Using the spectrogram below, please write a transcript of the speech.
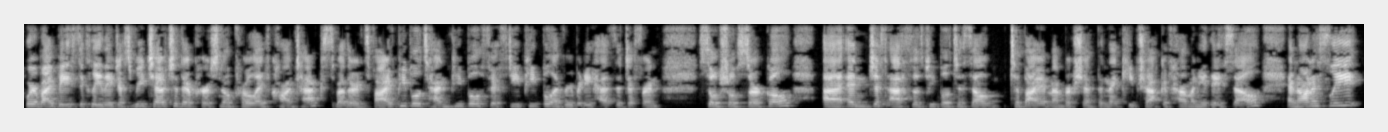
whereby basically they just reach out to their personal pro life contacts, whether it's five people, 10 people, 50 people, everybody has a different social circle, uh, and just ask those people to sell, to buy a membership and then keep track of how many they sell. And honestly,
